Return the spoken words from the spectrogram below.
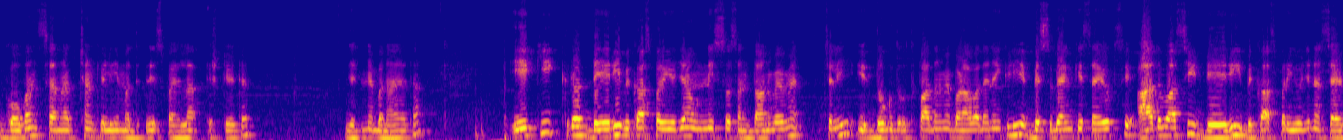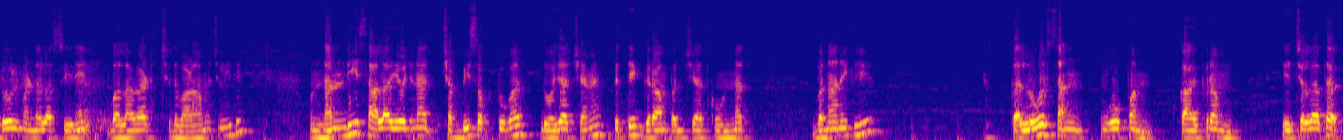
गोवंश संरक्षण के लिए मध्य प्रदेश पहला स्टेट है जिसने बनाया था। एकीकृत डेयरी विकास परियोजना उन्नीस में चली। दुग्ध उत्पादन में बढ़ावा देने के लिए विश्व बैंक के सहयोग से आदिवासी डेयरी विकास परियोजना शहडोल मंडला सीरी, बालाघाट, छिदवाड़ा में चली थी। नंदी साला योजना 26 अक्टूबर 2006 में प्रत्येक ग्राम पंचायत को उन्नत बनाने के लिए कलोर संगोपन कार्यक्रम, ये चल रहा था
